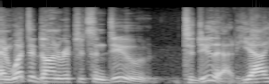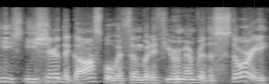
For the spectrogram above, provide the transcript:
And what did Don Richardson do to do that? Yeah, he, he shared the gospel with them, but if you remember the story,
